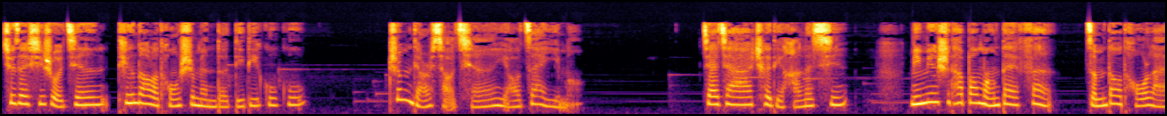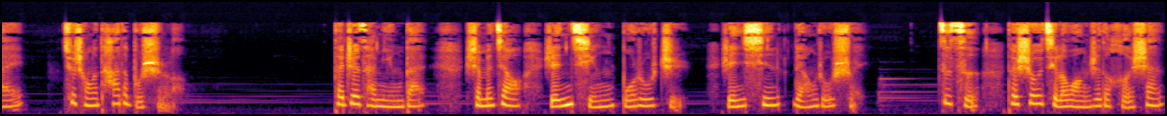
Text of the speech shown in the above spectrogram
却在洗手间听到了同事们的嘀嘀咕咕：“这么点小钱也要在意吗？”佳佳彻底寒了心。明明是他帮忙带饭，怎么到头来却成了他的不是了？他这才明白，什么叫人情薄如纸，人心凉如水。自此，他收起了往日的和善，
